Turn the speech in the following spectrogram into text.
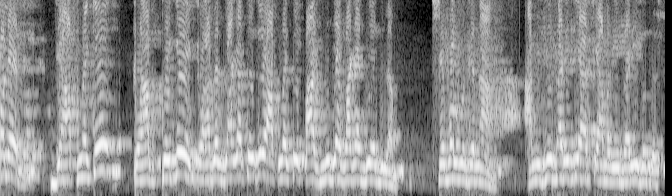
বলেন যে আপনাকে ক্লাব থেকে, ক্লাবের জায়গা থেকে আপনাকে পাঁচ বিঘা জায়গা দিয়ে দিলাম, সে বলব যে না, আমি যে বাড়িতে আছি, আমার এই বাড়ি যথেষ্ট,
